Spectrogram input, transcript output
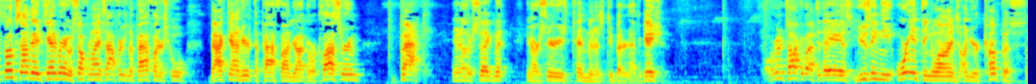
folks. I'm Dave Canterbury with Self Reliance Outfitters and the Pathfinder School. Back down here at the Pathfinder Outdoor Classroom. Back in another segment in our series, 10 Minutes to Better Navigation. What we're going to talk about today is using the orienting lines on your compass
